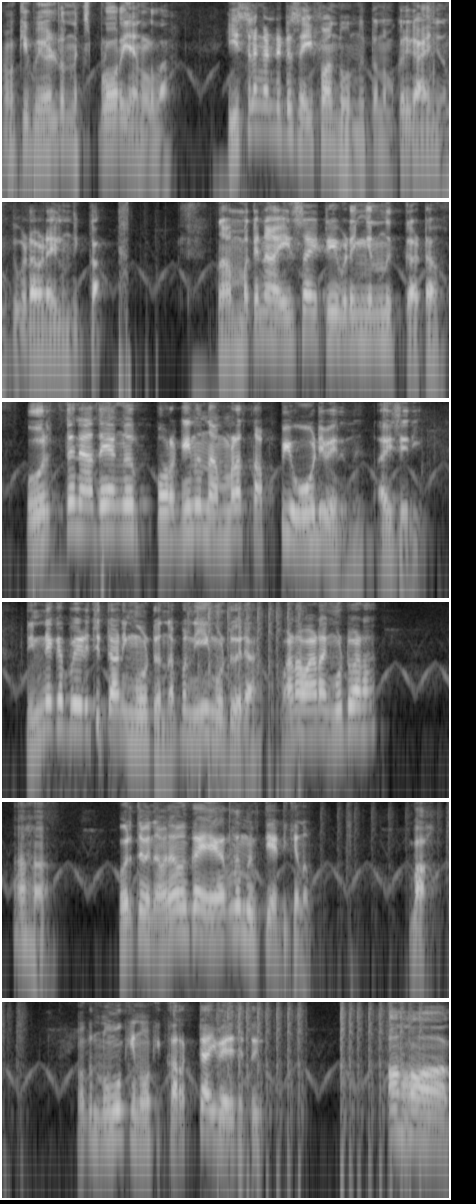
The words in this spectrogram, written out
നമുക്ക് ഈ വേൾഡ് ഒന്ന് എക്സ്പ്ലോർ ചെയ്യാനുള്ളതാ. ഈ സ്ഥലം കണ്ടിട്ട് സേഫാന്ന് തോന്നുന്നു കേട്ടോ. നമുക്കൊരു കാര്യം നമുക്ക് ഇവിടെ എവിടെയെങ്കിലും നിൽക്കാം നമുക്ക് നൈസായിട്ട് ഇവിടെ ഇങ്ങനെ നിൽക്കാം കേട്ടോ ഒരുത്തൻ അതേ അങ്ങ് പുറകിൽ നിന്ന് നമ്മളെ തപ്പി ഓടി വരുന്നു. അത് ശരി. നിന്നെയൊക്കെ പേടിച്ചിട്ടാണ് ഇങ്ങോട്ട് വന്നത് അപ്പം നീ ഇങ്ങോട്ട് വരാ. വാടാ വാടാ ഇങ്ങോട്ട് വാടാ. ആഹാ. ഒരുത്തൻ വരുന്നു അവനെ നമുക്ക് എയറിൽ നിർത്തി അടിക്കണം. വാ നമുക്ക് നോക്കി നോക്കി. കറക്റ്റായി വരച്ചിട്ട്. ആഹാ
